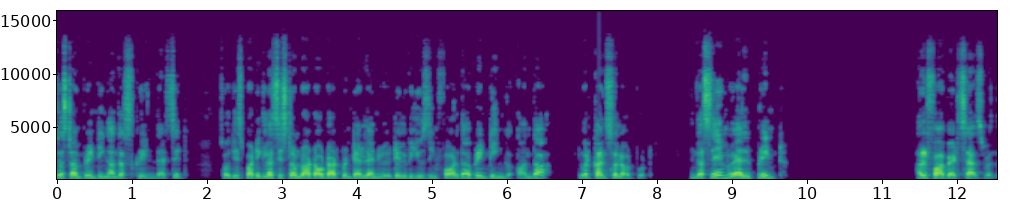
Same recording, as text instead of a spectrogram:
just I'm printing on the screen that's it. So this particular system.out.println it will be using for the printing on the your console output. In the same way I'll print alphabets as well.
